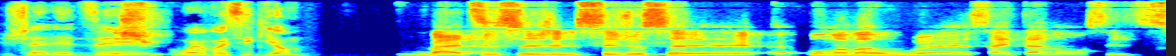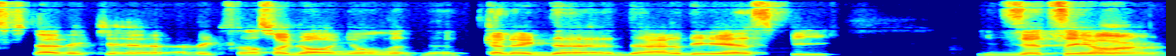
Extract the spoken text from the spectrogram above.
j'allais dire. Oui, voici Guillaume. Ben, c'est juste euh, au moment où euh, ça a été annoncé, je discutais avec, euh, avec François Gagnon, notre, collègue de, RDS, puis il disait, tu sais, un,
